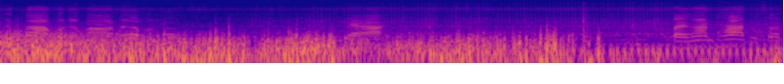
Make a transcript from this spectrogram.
ทิศหน้านมาเด้อมันอย่าไปงานทาสสัน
